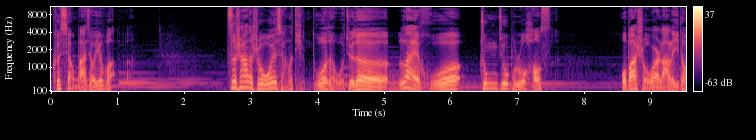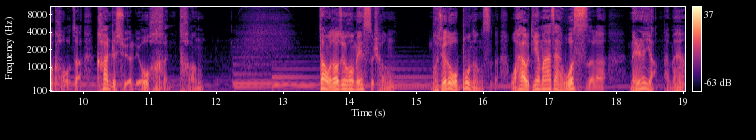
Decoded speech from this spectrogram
可想拔脚也晚了。自杀的时候，我也想了挺多的。我觉得赖活终究不如好死。我把手腕拉了一道口子，看着血流，很疼。但我到最后没死成。我觉得我不能死，我还有爹妈在，我死了没人养他们呀，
